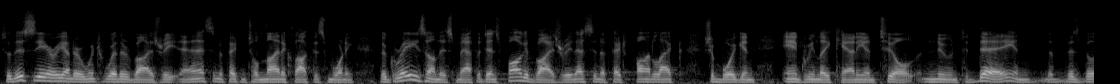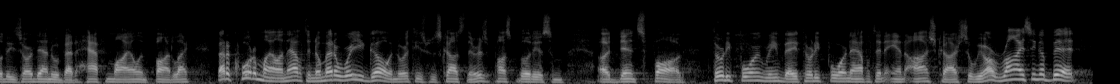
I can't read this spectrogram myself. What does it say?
So this is the area under winter weather advisory, and that's in effect until 9 o'clock this morning. The grays on this map, a dense fog advisory, and that's in effect Lac, Sheboygan, and Green Lake County until until noon today, and the visibilities are down to about a half mile in Fond du Lac, about a quarter mile in Appleton. No matter where you go in northeast Wisconsin, there is a possibility of some uh, dense fog. 34 in Green Bay, 34 in Appleton and Oshkosh. So we are rising a bit.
